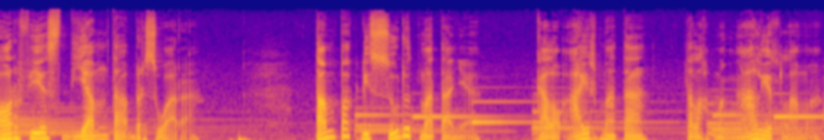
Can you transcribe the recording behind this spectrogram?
Orpheus diam tak bersuara. Tampak di sudut matanya kalau air mata telah mengalir lama.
